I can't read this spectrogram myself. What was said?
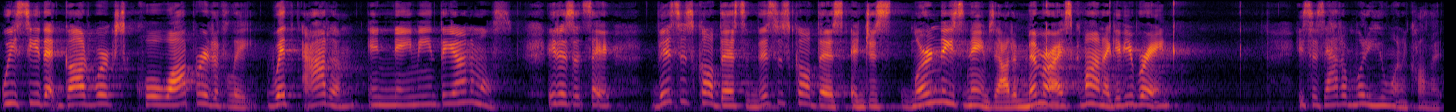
We see that God works cooperatively with Adam in naming the animals. He doesn't say, this is called this and this is called this, and just learn these names, Adam, memorize. Come on, I give you brain. He says, Adam, what do you want to call it?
